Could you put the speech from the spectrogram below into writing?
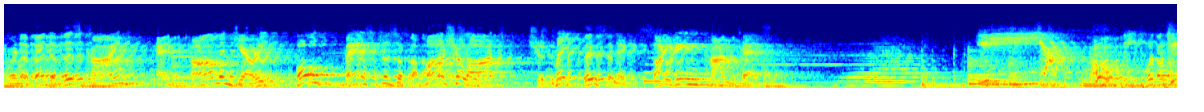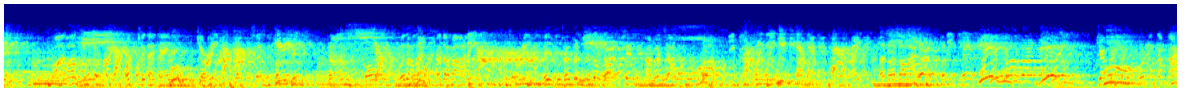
for an event of this kind, and Tom and Jerry, both masters of the martial arts, should make this an exciting contest. Yeah! Tom leads with a left, follows with a right hook to the head. Jerry ducks and kicks. Tom scores with a left to the body. Jerry is driven to the right and covers up. He's swinging. Right, another left, but he can't Jerry. Jerry putting up a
